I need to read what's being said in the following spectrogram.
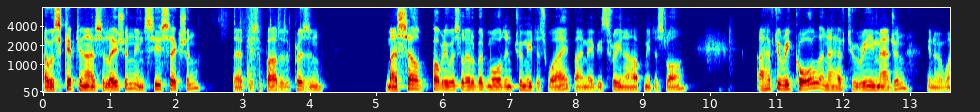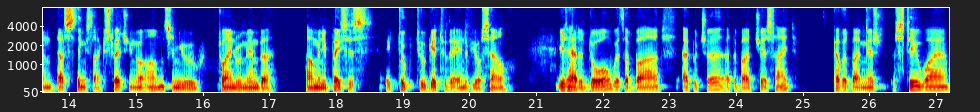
I was kept in isolation in C section, that was a part of the prison. My cell probably was a little bit more than two meters wide by maybe three and a half meters long. I have to recall and I have to reimagine you know, one does things like stretching your arms and you try and remember how many paces it took to get to the end of your cell. It had a door with a barred aperture at about chest height, covered by mesh steel wire,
